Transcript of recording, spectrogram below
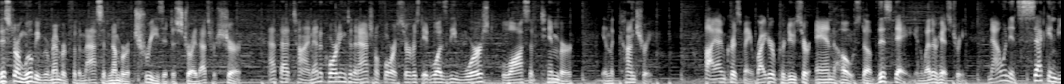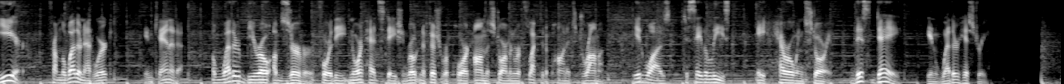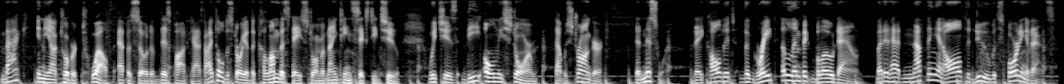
This storm will be remembered for the massive number of trees it destroyed, that's for sure. At that time, and according to the National Forest Service, it was the worst loss of timber in the country. Hi, I'm Chris Mei, writer, producer, and host of This Day in Weather History, now in its second year from the Weather Network in Canada. A Weather Bureau observer for the North Head Station wrote an official report on the storm and reflected upon its drama. It was, to say the least, a harrowing story. This day in weather history. Back in the October 12th episode of this podcast, I told the story of the Columbus Day storm of 1962, which is the only storm that was stronger than this one. They called it the Great Olympic Blowdown, but it had nothing at all to do with sporting events.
